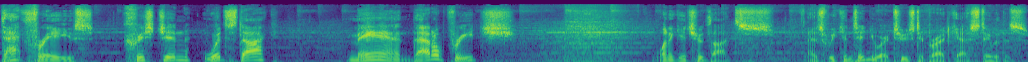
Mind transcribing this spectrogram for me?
That phrase, Christian Woodstock, man, that'll preach. Want to get your thoughts as we continue our Tuesday broadcast. Stay with us.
